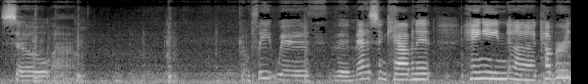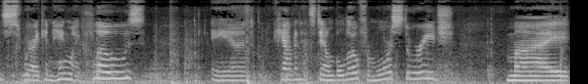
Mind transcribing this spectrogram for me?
So, uh, complete with the medicine cabinet, hanging uh, cupboards where I can hang my clothes, and cabinets down below for more storage. My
